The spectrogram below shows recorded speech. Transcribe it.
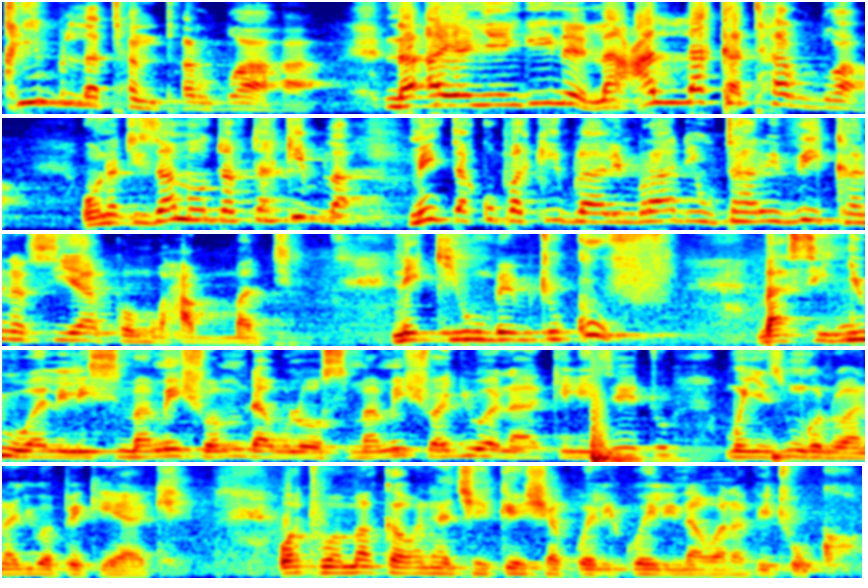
qiblatan tardaha, na aya nyingine la'allaka tarda, unatizama utafuta kibla, mimi nitakupa kibla, alimradi utaridhika nafsi yako. Muhammad ni kiumbe mtukufu. Basi jua lilisimamishwa, muda uliosimamishwa jua na akili zetu, Mwenyezi Mungu ndo anajua peke yake. Watu wa Maka wanachekesha kweli kweli na wana vituko,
